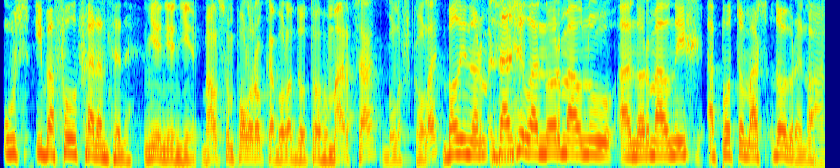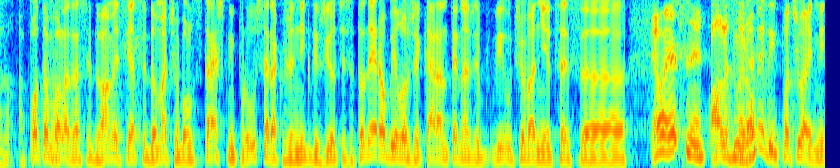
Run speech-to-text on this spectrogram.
už iba full karanténe. Nie, nie, nie. Mal som pol roka, bola do toho marca, bolo v škole. Boli norm- zažila normálnu a normálnych a potom až... Dobre, no. Áno. A potom bola zase dva mesiace doma, čo bol strašný prúser, akože nikdy v živote sa to nerobilo, že karanténa, že vyučovanie cez... Uh... Jo, jasne. Ale sme Jasne. robili, počúvaj, my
